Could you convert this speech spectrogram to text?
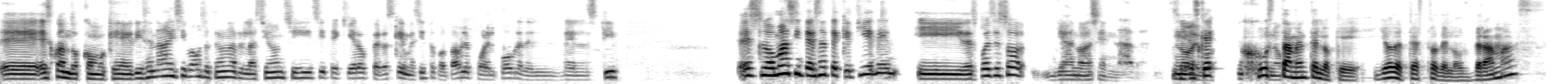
Eh, es cuando como que dicen, ay, sí, vamos a tener una relación, sí, sí te quiero, pero es que me siento culpable por el pobre del, del Steve. Es lo más interesante que tienen y después de eso ya no hacen nada. No, es que justamente lo que yo detesto de los dramas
